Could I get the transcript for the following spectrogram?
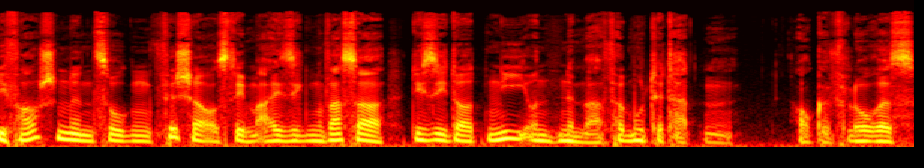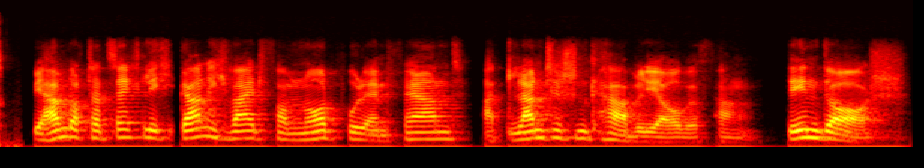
Die Forschenden zogen Fische aus dem eisigen Wasser, die sie dort nie und nimmer vermutet hatten. Hauke Flores. Wir haben doch tatsächlich gar nicht weit vom Nordpol entfernt atlantischen Kabeljau gefangen. Den Dorsch.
